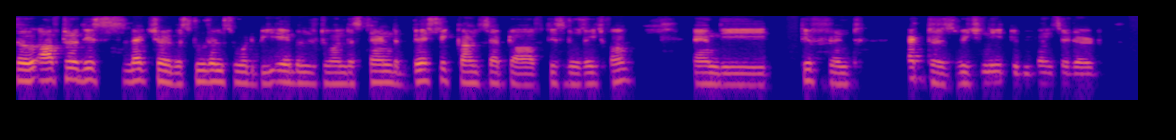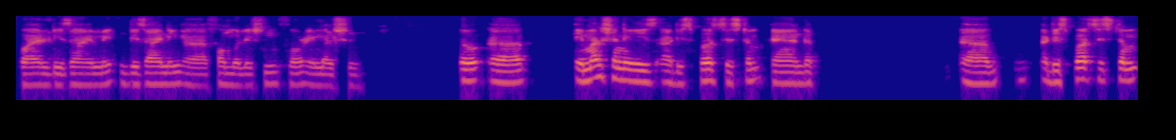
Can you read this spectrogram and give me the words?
So after this lecture, the students would be able to understand the basic concept of this dosage form and the different factors which need to be considered while designing, designing a formulation for emulsion. So uh, emulsion is a dispersed system and uh, a dispersed system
